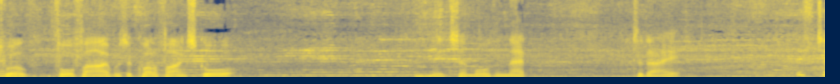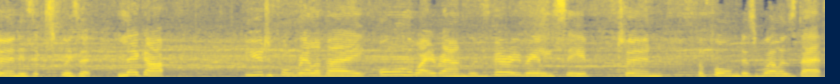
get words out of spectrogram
12.45 was a qualifying score. You need some more than that today. This turn is exquisite. Leg up, beautiful releve all the way around. We very rarely see a turn performed as well as that.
